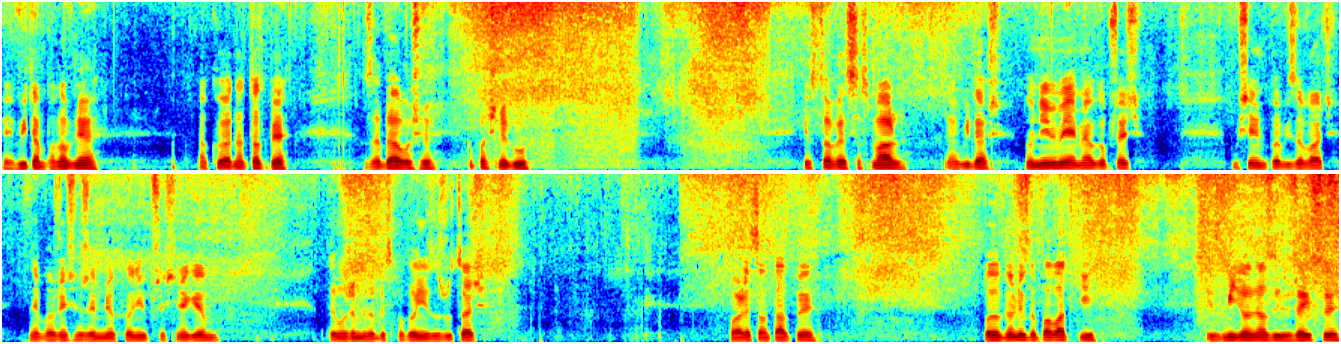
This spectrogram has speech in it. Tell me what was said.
E, Witam ponownie. Akurat na topie zebrało się kupa śniegu. Jest to wersja smal. Jak widać, no nie jak go przejść. Musiałem improwizować. Najważniejsze, że mnie ochronił przed śniegiem. To możemy sobie spokojnie zrzucać. Polecam tarpy. W porównaniu do pałatki jest milion razy lżejszy.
